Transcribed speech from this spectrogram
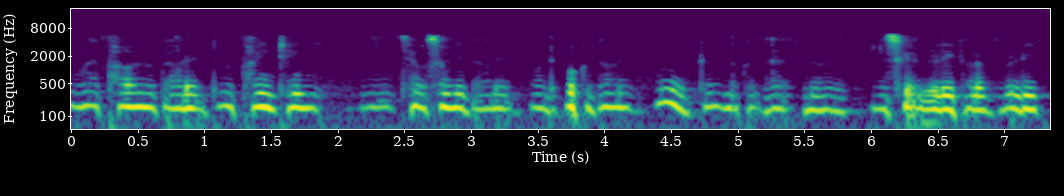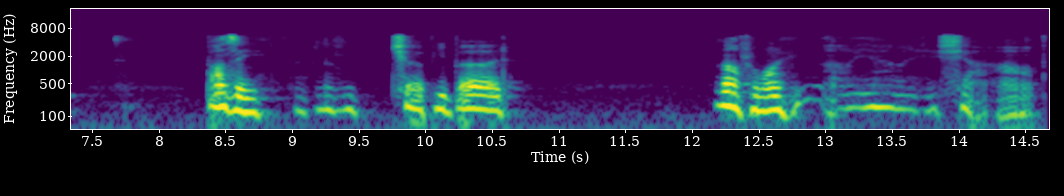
Write a poem about it, do a painting, tell somebody about it, write a book about it. Oh, go and look at that, you know. just get really kind of really buzzy, like a little chirpy bird. And after a while, I think, oh yeah, shut up.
